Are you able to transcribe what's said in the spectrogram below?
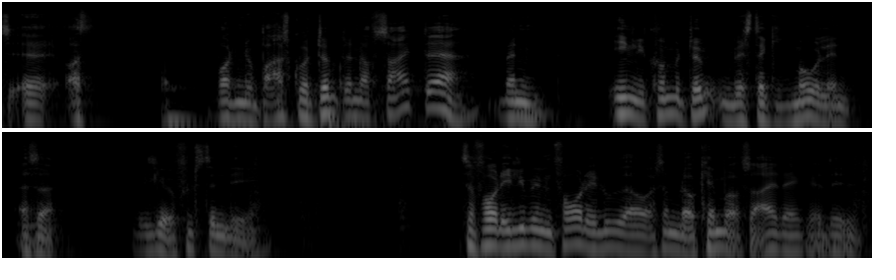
T- øh, og, hvor den jo bare skulle have dømt den offside der, men egentlig kun med dømt den, hvis der gik mål ind. Altså, hvilket er jo fuldstændig... Så får det alligevel en fordel ud af, som der var kæmpe offside, ikke? Og det,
